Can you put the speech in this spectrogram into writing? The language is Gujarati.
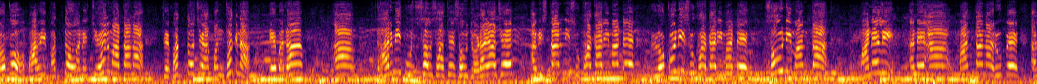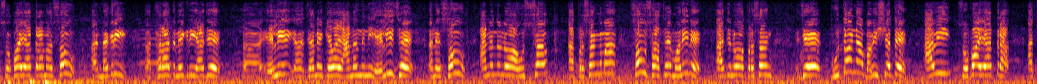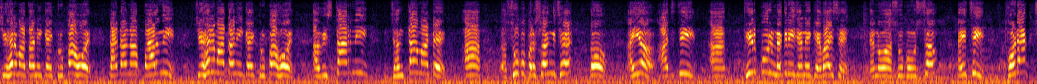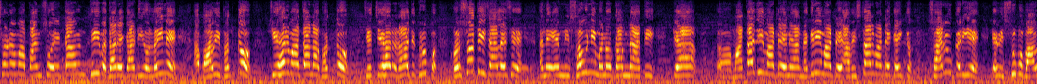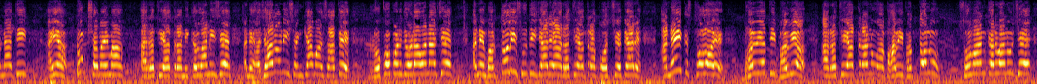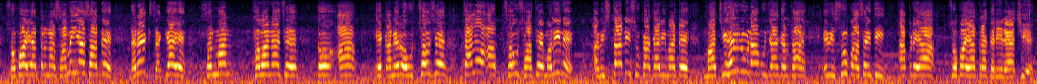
લોકો, ભાવિ ભક્તો અને ચેહર માતાના જે ભક્તો છે, આ પંથકના, એ બધા આ ધાર્મિક ઉત્સવ સાથે સૌ જોડાયા છે. આ વિસ્તારની સુખાકારી માટે, લોકોની સુખાકારી માટે સૌની માનતા માનેલી અને આ માનતાના રૂપે આ શોભાયાત્રામાં સૌ આ નગરી થરાદ નગરી આજે હેલી જેને કહેવાય આનંદની હેલી છે અને સૌ આનંદનો આ ઉત્સવ, આ પ્રસંગમાં સૌ સાથે મળીને આજનો આ પ્રસંગ જે ભૂતોના ભવિષ્યતે આવી શોભાયાત્રા, આ ચેહર માતાની કંઈ કૃપા હોય ટાડાના પાળની ચેહર માતાની કંઈ કૃપા હોય, આ વિસ્તારની જનતા માટે આ શુભ પ્રસંગ છે. તો અહીંયા આજથી આ થીરપુર નગરી જેને કહેવાય છે, એનો આ શુભ ઉત્સવ. અહીંથી થોડાક ક્ષણોમાં પાંચસો એકાવનથી વધારે ગાડીઓ લઈને આ ભાવિ ભક્તો, ચેહર માતાના ભક્તો, જે ચેહર રાજ ગ્રુપ વર્ષોથી ચાલે છે અને એમની સૌની મનોકામના હતી કે આ માતાજી માટે અને આ નગરી માટે, આ વિસ્તાર માટે કંઈક સારું કરીએ એવી શુભ ભાવનાથી અહીંયા ટૂંક સમયમાં આ રથયાત્રા નીકળવાની છે અને હજારોની સંખ્યામાં સાથે લોકો પણ જોડાવાના છે અને મરતોલી સુધી જ્યારે આ રથયાત્રા પહોંચશે ત્યારે અનેક સ્થળોએ ભવ્યથી ભવ્ય આ રથયાત્રાનું, આ ભાવિ ભક્તોનું સન્માન કરવાનું છે. શોભાયાત્રાના સામૈયા સાથે દરેક જગ્યાએ સન્માન થવાના છે. તો આ એક અનેરો ઉત્સવ છે. ચાલો આપ સૌ સાથે મળીને આ વિસ્તારની સુખાકારી માટે મા ચેહરનું નામ ઉજાગર થાય એવી શુભ આશયથી આપણે આ શોભાયાત્રા કરી રહ્યા છીએ.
